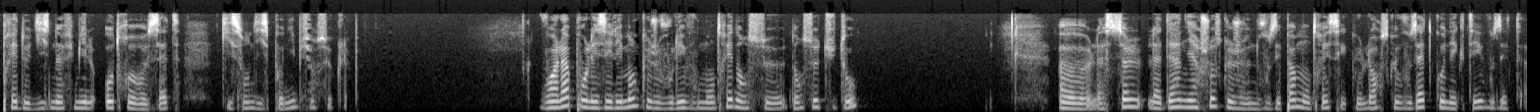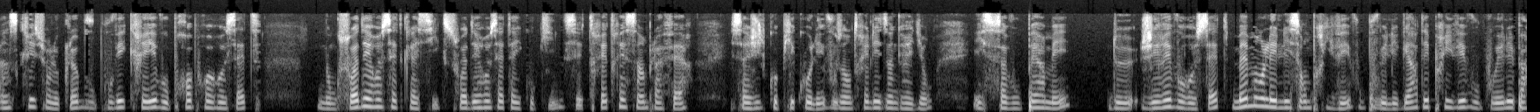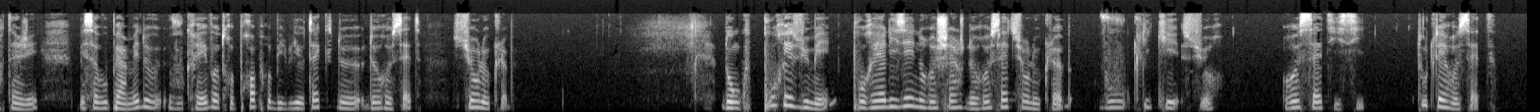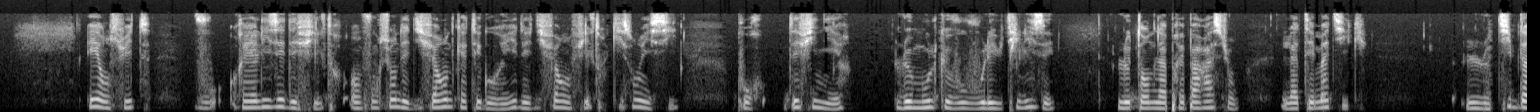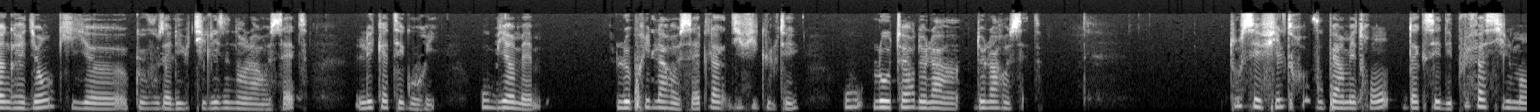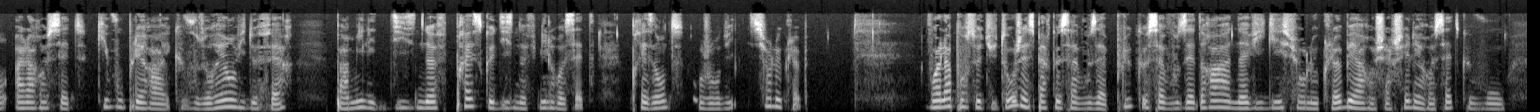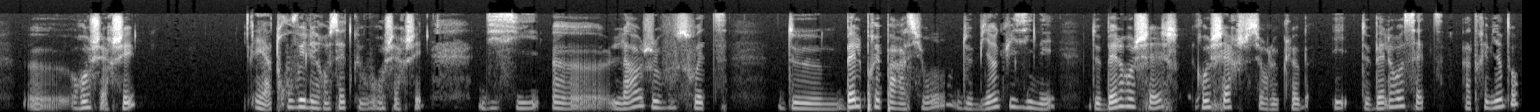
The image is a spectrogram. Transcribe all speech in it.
près de 19 000 autres recettes qui sont disponibles sur ce club. Voilà pour les éléments que je voulais vous montrer dans ce, dans ce tuto. Euh, la, seule, la dernière chose que je ne vous ai pas montré, c'est que lorsque vous êtes connecté, vous êtes inscrit sur le club, vous pouvez créer vos propres recettes donc soit des recettes classiques, soit des recettes iCooking. C'est très très simple à faire. Il s'agit de copier-coller, vous entrez les ingrédients et ça vous permet de gérer vos recettes, même en les laissant privées. Vous pouvez les garder privées, vous pouvez les partager, mais ça vous permet de vous créer votre propre bibliothèque de, recettes sur le club. Donc pour résumer, pour réaliser une recherche de recettes sur le club, vous cliquez sur recettes ici, toutes les recettes. Et ensuite, vous réalisez des filtres en fonction des différentes catégories, des différents filtres qui sont ici pour définir le moule que vous voulez utiliser, le temps de la préparation, la thématique, le type d'ingrédients euh, que vous allez utiliser dans la recette, les catégories, ou bien même le prix de la recette, la difficulté ou l'auteur de la, de la recette. Tous ces filtres vous permettront d'accéder plus facilement à la recette qui vous plaira et que vous aurez envie de faire parmi les 19, presque 19 000 recettes présentes aujourd'hui sur le club. Voilà pour ce tuto, j'espère que ça vous a plu, que ça vous aidera à naviguer sur le club et à rechercher les recettes que vous euh, recherchez et à trouver les recettes que vous recherchez. D'ici euh, là, je vous souhaite de belles préparations, de bien cuisiner, de belles recherches, recherches sur le club et de belles recettes. À très bientôt!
